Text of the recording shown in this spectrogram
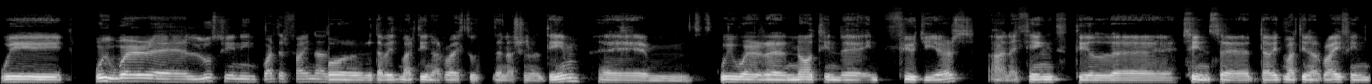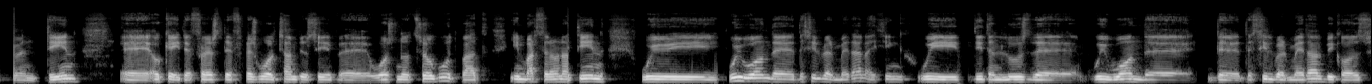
we we were uh, losing in quarterfinals for David Martin arrived to the national team. Um, we were uh, not in the in few years, and I think till uh, since uh, David Martin arrived in 17. Uh, okay, the first the first World Championship uh, was not so good, but in Barcelona 19 we we won the, the silver medal. I think we didn't lose the we won the the, the silver medal because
